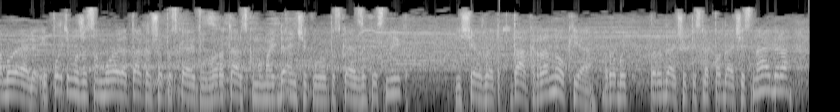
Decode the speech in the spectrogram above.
Самуэля І потім уже Самуеля також опускають в воротарському майданчику, випускає захисник. І ще раз так, Ранок я робить передачу після подачі Снайдера.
